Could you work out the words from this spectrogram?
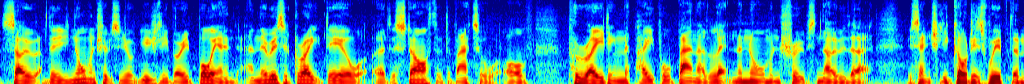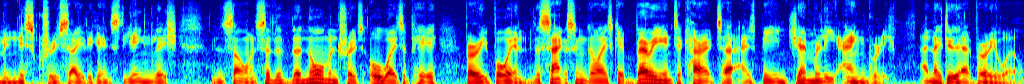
So the Norman troops are usually very buoyant, and there is a great deal at the start of the battle of parading the papal banner, letting the Norman troops know that essentially God is with them in this crusade against the English, and so on. So the, the Norman troops always appear very buoyant. The Saxon guys get very into character as being generally angry and they do that very well.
